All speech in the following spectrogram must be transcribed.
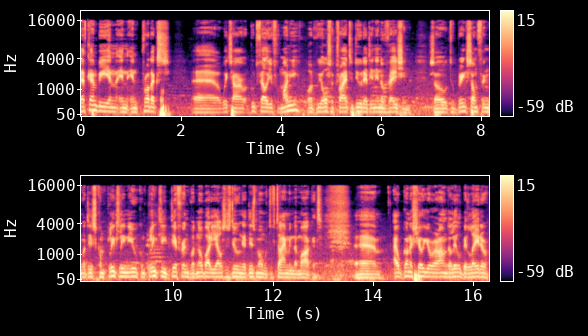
that can be in, in, in products uh, which are good value for money, but we also try to do that in innovation. So to bring something that is completely new, completely different, what nobody else is doing at this moment of time in the market. Um, I'm gonna show you around a little bit later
